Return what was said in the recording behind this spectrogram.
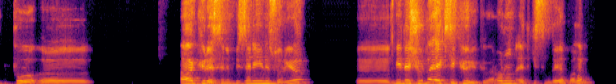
bu e, A küresinin bize neyini soruyor? E, bir de şurada eksi Q yükü var. Onun etkisini de yapalım.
